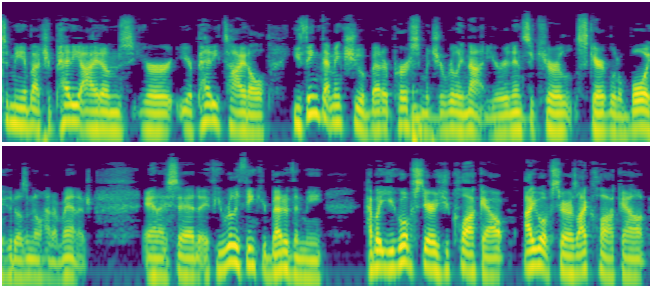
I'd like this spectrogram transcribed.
to me about your petty items, your your petty title. You think that makes you a better person, but you're really not. You're an insecure, scared little boy who doesn't know how to manage." And I said, "If you really think you're better than me, how about you go upstairs, you clock out, I go upstairs, I clock out,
